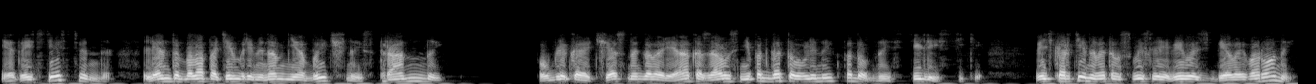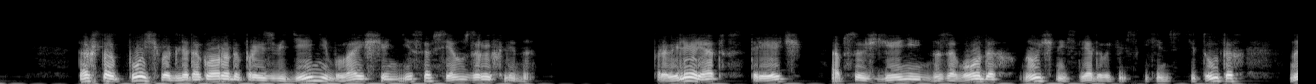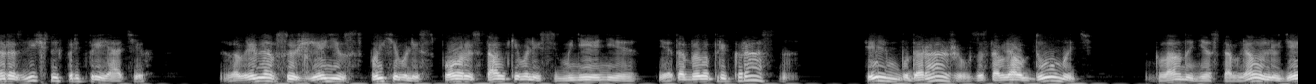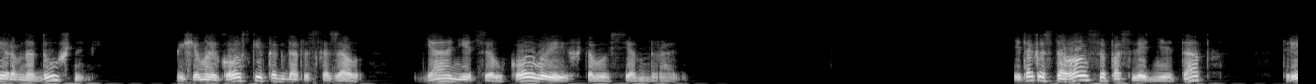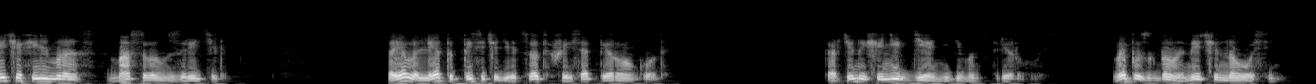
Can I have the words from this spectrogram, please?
И это естественно. Лента была по тем временам необычной, странной. Публика, честно говоря, оказалась неподготовленной к подобной стилистике, ведь картина в этом смысле явилась белой вороной. Так что почва для такого рода произведений была еще не совсем взрыхлена. Провели ряд встреч, обсуждений на заводах, научно-исследовательских институтах, на различных предприятиях. Во время обсуждений вспыхивали споры, сталкивались мнения, и это было прекрасно. Фильм будоражил, заставлял думать, главное, не оставлял людей равнодушными. Еще Маяковский когда-то сказал: "Я не целковый, чтобы всем нравиться". И так оставался последний этап встреча фильма с массовым зрителем. Стояло лето 1961 года. Картина еще нигде не демонстрировалась. Выпуск был намечен на осень.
